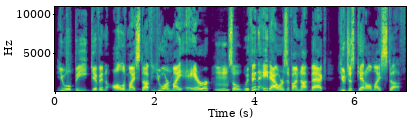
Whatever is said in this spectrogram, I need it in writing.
You will be given all of my stuff. You are my heir. Mm-hmm. So within eight hours, if I'm not back, you just get all my stuff.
